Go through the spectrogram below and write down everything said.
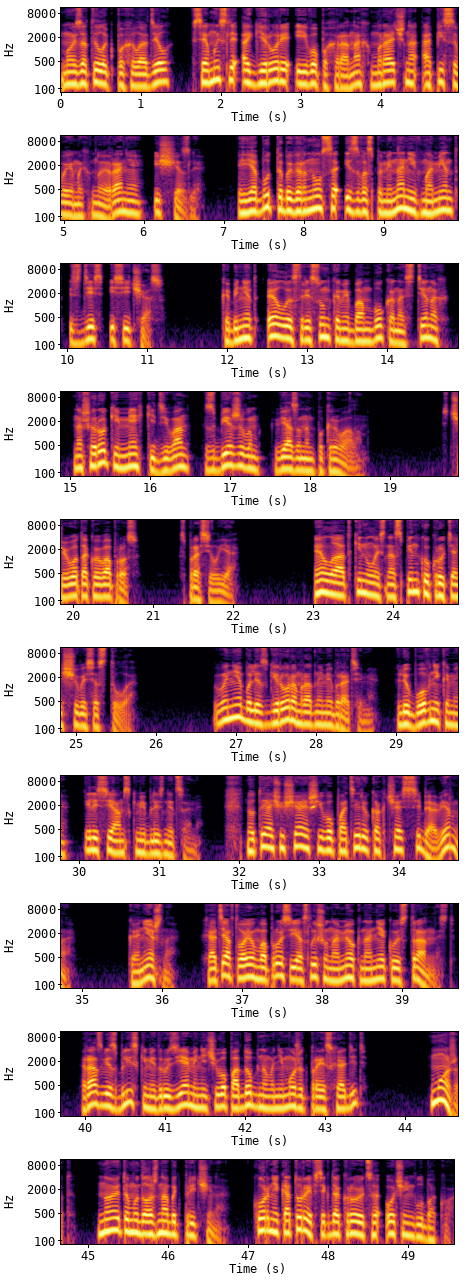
Мой затылок похолодел, все мысли о Героре и его похоронах, мрачно описываемых мной ранее, исчезли и я будто бы вернулся из воспоминаний в момент здесь и сейчас. Кабинет Эллы с рисунками бамбука на стенах, на широкий мягкий диван с бежевым вязаным покрывалом. «С чего такой вопрос?» — спросил я. Элла откинулась на спинку крутящегося стула. «Вы не были с Герором родными братьями, любовниками или сиамскими близнецами. Но ты ощущаешь его потерю как часть себя, верно?» «Конечно», Хотя в твоем вопросе я слышу намек на некую странность. Разве с близкими друзьями ничего подобного не может происходить? Может, но этому должна быть причина, корни которой всегда кроются очень глубоко.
